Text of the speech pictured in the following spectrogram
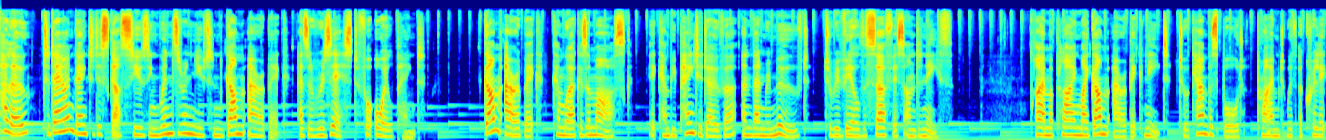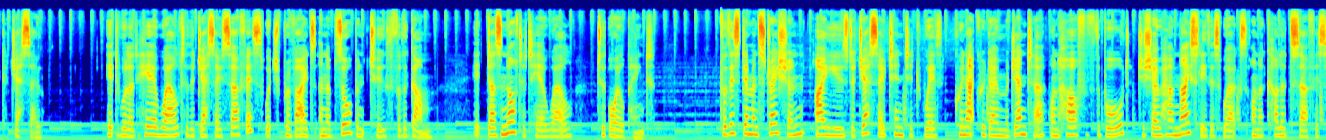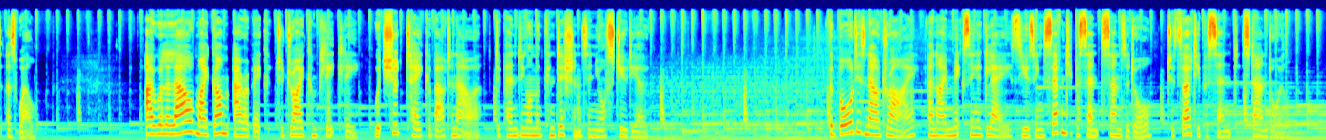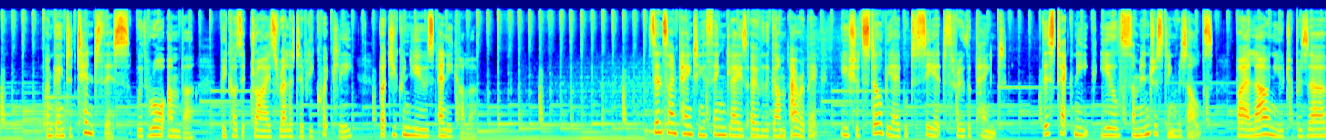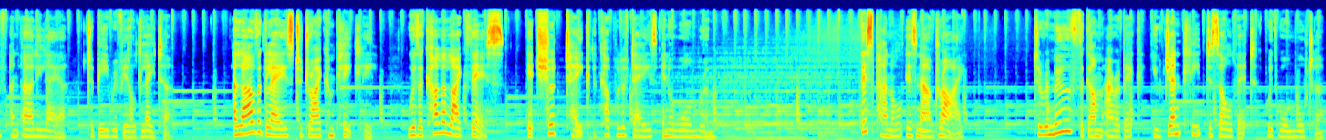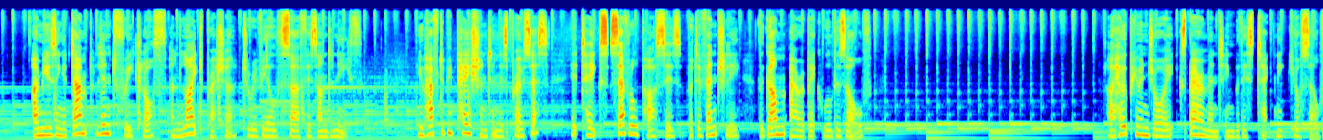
Hello, today I'm going to discuss using Winsor & Newton Gum Arabic as a resist for oil paint. Gum Arabic can work as a mask. It can be painted over and then removed to reveal the surface underneath. I am applying my Gum Arabic neat to a canvas board primed with acrylic gesso. It will adhere well to the gesso surface which provides an absorbent tooth for the gum. It does not adhere well to oil paint. For this demonstration, I used a gesso tinted with quinacridone magenta on half of the board to show how nicely this works on a coloured surface as well. I will allow my gum arabic to dry completely, which should take about an hour, depending on the conditions in your studio. The board is now dry and I'm mixing a glaze using 70% Sansodor to 30% stand oil. I'm going to tint this with raw umber because it dries relatively quickly, but you can use any colour. Since I'm painting a thin glaze over the gum arabic, you should still be able to see it through the paint. This technique yields some interesting results by allowing you to preserve an early layer to be revealed later. Allow the glaze to dry completely. With a colour like this, it should take a couple of days in a warm room. This panel is now dry. To remove the gum arabic, you gently dissolve it with warm water. I'm using a damp lint-free cloth and light pressure to reveal the surface underneath. You have to be patient in this process. It takes several passes, but eventually the gum arabic will dissolve. I hope you enjoy experimenting with this technique yourself.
